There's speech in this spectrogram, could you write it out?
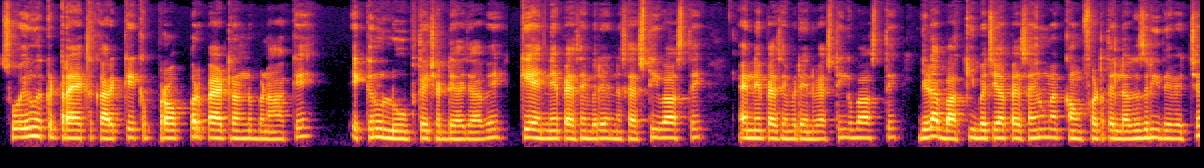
ਸੋ ਇਹਨੂੰ ਇੱਕ ਟਰੈਕ ਕਰਕੇ ਇੱਕ ਪ੍ਰੋਪਰ ਪੈਟਰਨ ਬਣਾ ਕੇ ਇੱਕ ਨੂੰ ਲੂਪ ਤੇ ਛੱਡਿਆ ਜਾਵੇ ਕਿ ਇੰਨੇ ਪੈਸੇ ਮੇਰੇ ਨੈਸੈਸਿਟੀ ਵਾਸਤੇ, ਇੰਨੇ ਪੈਸੇ ਮੇਰੇ ਇਨਵੈਸਟਿੰਗ ਵਾਸਤੇ, ਜਿਹੜਾ ਬਾਕੀ ਬਚਿਆ ਪੈਸਾ ਇਹਨੂੰ ਮੈਂ ਕੰਫਰਟ ਤੇ ਲਗਜ਼ਰੀ ਦੇ ਵਿੱਚ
